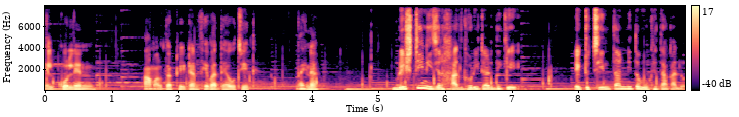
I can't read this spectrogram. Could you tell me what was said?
হেল্প করলেন আমারও তো একটা রিটার্ন ফেভার দেওয়া উচিত তাই না? বৃষ্টি নিজের হাত ঘড়িটার দিকে একটু চিন্তান্বিত মুখে তাকালো।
